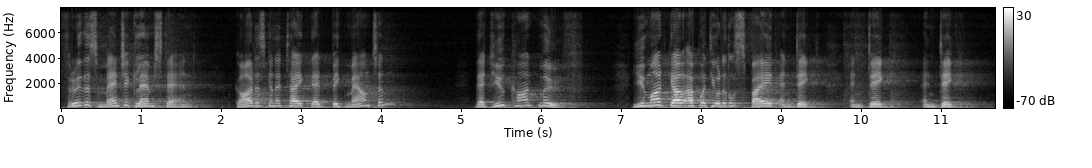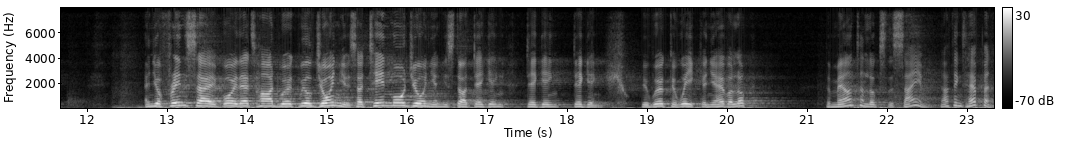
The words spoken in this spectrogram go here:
through this magic lampstand, God is going to take that big mountain that you can't move. You might go up with your little spade and dig and dig and dig. And your friends say, Boy, that's hard work, we'll join you. So 10 more join you, and you start digging, digging, digging. You've worked a week, and you have a look. The mountain looks the same, nothing's happened.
